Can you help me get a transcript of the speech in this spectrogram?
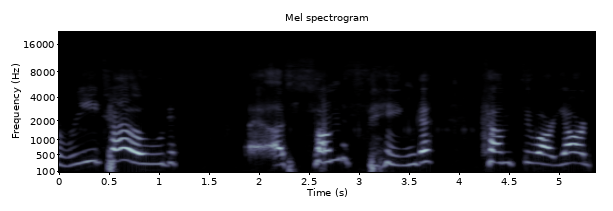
three toed uh, something come through our yard.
